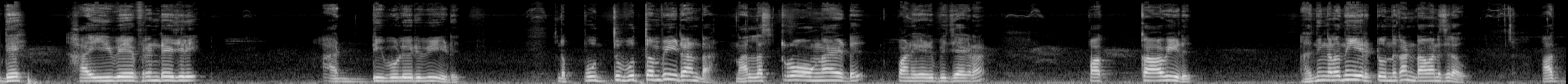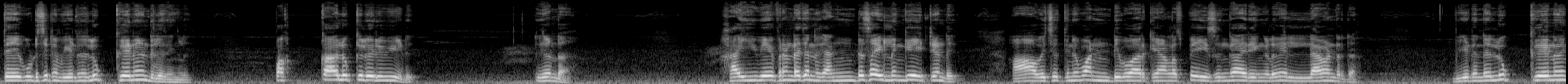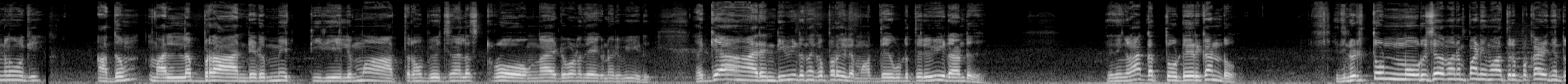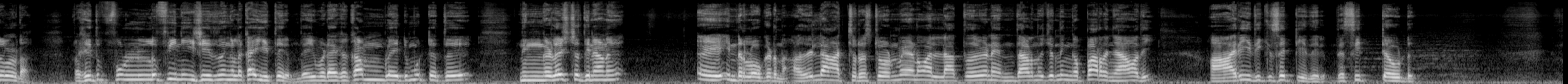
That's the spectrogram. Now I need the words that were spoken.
ദേ highway ഫ്രണ്ടേജിൽ അടിപൊളി ഒരു വീട്. ഇവിടെ പുത്തു പുത്തൻ വീടാണ്ട. നല്ല സ്ട്രോങ് ആയിട്ട് പണി കഴിപ്പിച്ചേക്കണ പക്കാ വീട്. അത് നിങ്ങൾ നേരിട്ട് ഒന്ന് കണ്ടാൽ മനസ്സിലാവും. അതേ കുടിച്ചിട്ട് വീടിന്റെ ലുക്ക് തന്നെ ഉണ്ടല്ലേ നിങ്ങൾ പക്കാ ലുക്കിലൊരു വീട്. ഇത് കണ്ട? ഹൈവേ ഫ്രണ്ടേജ് തന്നെ. രണ്ട് സൈഡിലും ഗേറ്റ് ഉണ്ട്. ആവശ്യത്തിന് വണ്ടി പാർക്ക് ചെയ്യാനുള്ള സ്പേസും കാര്യങ്ങളും എല്ലാം ഉണ്ട് കേട്ടോ വീടിന്റെ ലുക്ക് തന്നെ നിങ്ങൾ നോക്കി. അതും നല്ല ബ്രാൻഡഡ് മെറ്റീരിയൽ മാത്രം ഉപയോഗിച്ച് നല്ല സ്ട്രോങ് ആയിട്ട് പണിതേക്കണ ഒരു വീട്. ഗ്യാരണ്ടി വീട് എന്നൊക്കെ പറയില്ല? മദ്യ കൂട്ടത്തൊരു വീടാണ്ട് ഇത്. നിങ്ങൾ അകത്തോട്ട് കയറി കണ്ടോ? ഇതിനൊരു തൊണ്ണൂറ് ശതമാനം പണി മാത്രം ഇപ്പോൾ കഴിഞ്ഞിട്ടുള്ളൂടാ പക്ഷേ ഇത് ഫുള്ള് ഫിനിഷ് ചെയ്ത് നിങ്ങളുടെ കയ്യിൽ തരും. ഇവിടെയൊക്കെ കംപ്ലീറ്റ് മുറ്റത്ത് നിങ്ങളുടെ ഇഷ്ടത്തിനാണ് ഇന്റർലോക്ക് ഇടുന്നത്. അത് ലാച്ചർ സ്റ്റോൺ വേണം? അല്ലാത്തത് വേണം? എന്താണെന്ന് വെച്ചാൽ നിങ്ങൾ പറഞ്ഞാൽ മതി. ആ രീതിക്ക് സെറ്റ് ചെയ്ത് തരും. ഇത് സിറ്റ് ഔട്ട്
